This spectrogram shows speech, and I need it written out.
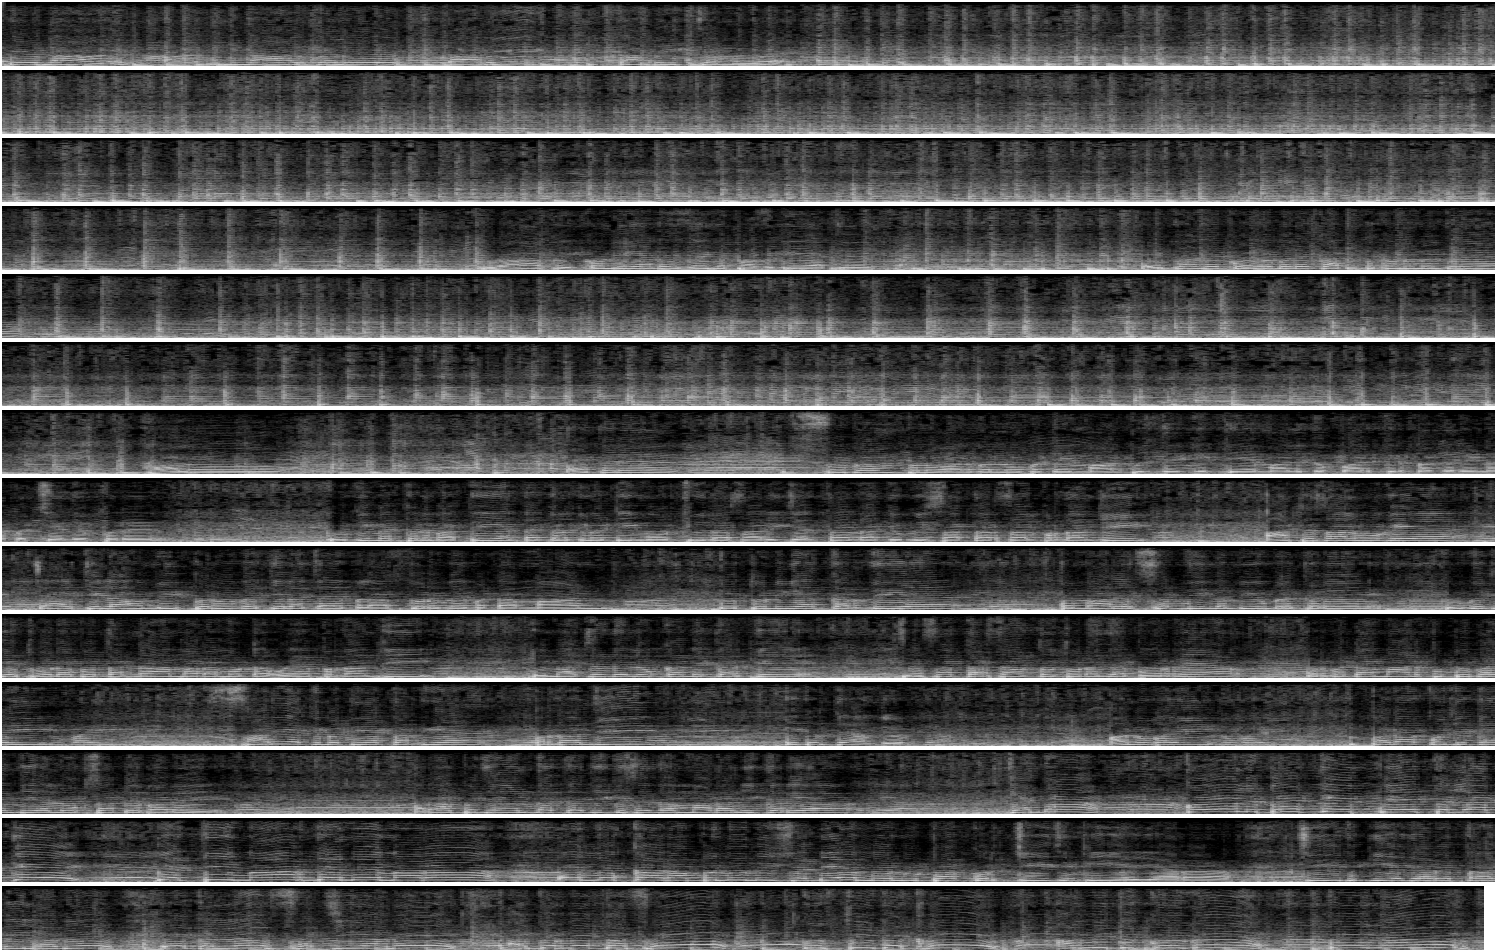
ਤੇ ਨਾਲ ਨਾਲ ਚਲੋ ਤਾਰੀਖ ਤਾਰੀਖ ਜੰਮੂ ਹੈ। ਵਾਹ ਕੁੰਡੀਆਂ ਦੇ ਸਿੰਘ ਫਸ ਗਏ ਅੱਜ। ਇਦਾਂ ਦੇ ਕੋਲ ਬੜੇ ਘੱਟ ਦੇਖਣ ਨੂੰ ਮਿਲਦੇ ਆ। ਹੈਲੋ। ਇਧਰ ਸ਼ੁਭਮ ਪਹਿਲਵਾਨ ਵੱਲੋਂ ਵੱਡੇ ਮਾਣ ਪੁੱਜਦੇ ਕੀਤੇ ਮਾਲਕ ਪਾਰ ਕਿਰਪਾ ਕਰੇ ਇਹਨਾਂ ਬੱਚਿਆਂ ਦੇ ਉੱਪਰ। ਕਿਉਂਕਿ ਮੈਂ ਧੰਨਵਾਦੀ ਹਾਂ ਦੰਗਲ ਕਮੇਟੀ ਮੋਰਚੂ ਦਾ, ਸਾਰੀ ਜਨਤਾ ਦਾ, ਕਿਉਂਕਿ 7-8 ਸਾਲ ਪ੍ਰਧਾਨ ਜੀ 8 ਸਾਲ ਹੋ ਗਏ ਹੈ, ਚਾਹੇ ਜ਼ਿਲ੍ਹਾ ਹਮੀਰਪੁਰ ਹੋਵੇ, ਜ਼ਿਲ੍ਹਾ ਚਾਹੇ ਬਿਲਾਸਪੁਰ ਹੋਵੇ, ਵੱਡਾ ਮਾਨ ਤੇ ਦੁਨੀਆ ਕਰਦੀ ਹੈ, ਉਹ ਮਾਲਕ ਸਭ ਦੀ ਲੰਬੀ ਉਮਰ ਕਰੇ, ਕਿਉਂਕਿ ਜੇ ਥੋੜਾ ਬਹੁਤਾ ਨਾ ਮਾੜਾ ਮੋਟਾ ਹੋਇਆ ਪ੍ਰਧਾਨ ਜੀ, ਹਿਮਾਚਲ ਦੇ ਲੋਕਾਂ ਦੇ ਕਰਕੇ ਜੇ 7-8 ਸਾਲ ਤੋਂ ਥੋੜਾ ਜਿਹਾ ਬੋਲ ਰਿਹਾ, ਔਰ ਵੱਡਾ ਮਾਣ ਪੁੱਟੂ ਬਾਈ, ਸਾਰੀਆਂ ਕਮੇਟੀਆਂ ਕਰਦੀਆਂ ਪ੍ਰਧਾਨ ਜੀ, ਇਧਰ ਧਿਆਨ ਦਿਓ। ਅਨੂ ਬਾਈ ਬੜਾ ਕੁਝ ਕਹਿੰਦੇ ਆ ਲੋਕ ਸਾਡੇ ਬਾਰੇ। ਰੱਬ ਜਾਣਦਾ ਕਦੀ ਕਿਸੇ ਦਾ ਮਾੜਾ ਨਹੀਂ ਕਰਿਆ। ਕਹਿੰਦਾ, ਕੋਲ ਬਹਿ ਕੇ ਪੇਤ ਲੈ ਕੇ ਪੇਤੀ ਮਾਰਦੇ ਨੇ ਮਾਰਾ। ਉਹ ਲੋਕਾਂ ਰੱਬ ਨੂੰ ਨਹੀਂ ਛੱਡਿਆ। ਮੋਨੂ ਠਾਕੁਰ, ਚੀਜ਼ ਕੀ ਹੈ ਯਾਰਾ? ਚੀਜ਼ ਕੀ ਹੈ ਯਾਰਾ? ਤਾੜੀ ਲਾ ਦਿਓ। ਇਹ ਗੱਲਾਂ ਸੱਚੀਆਂ ਨੇ। ਇਧਰਲੇ ਪਾਸੇ ਕੁਸ਼ਤੀ ਦੇਖੋ। ਅਮਿਤ ਕੁਲਵੇ ਤੇ ਨਾਲ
